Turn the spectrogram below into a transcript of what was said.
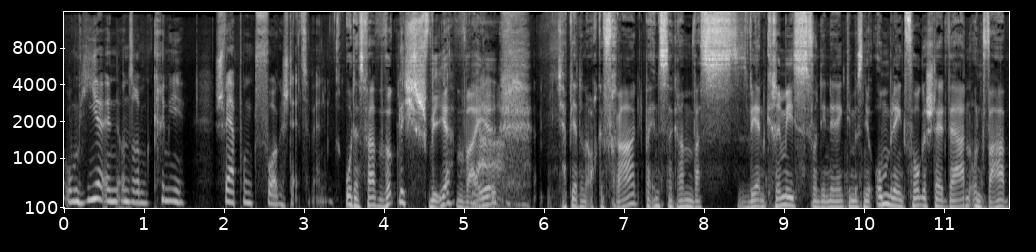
um hier in unserem Krimi-Schwerpunkt vorgestellt zu werden? Oh, das war wirklich schwer, weil Ja. ich habe ja dann auch gefragt bei Instagram, was wären Krimis, von denen ihr denkt, die müssen hier unbedingt vorgestellt werden und war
